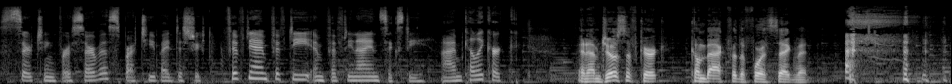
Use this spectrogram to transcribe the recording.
Searching for Service, brought to you by District 5950 and 5960. I'm Kelly Kirk. And I'm Joseph Kirk. Come back for the fourth segment.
